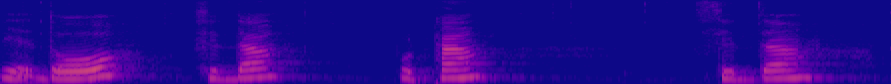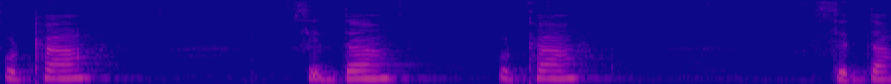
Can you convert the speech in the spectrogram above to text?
ਇਹ ਦੋ, ਸਿੱਧਾ ਪੁੱਠਾ ਸਿੱਧਾ ਪੁੱਠਾ ਸਿੱਧਾ ਪੁੱਠਾ, ਸਿੱਧਾ।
